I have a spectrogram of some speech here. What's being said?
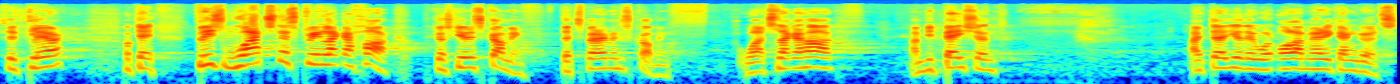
Is it clear? Okay, please watch the screen like a hawk, because here it's coming. The experiment is coming. Watch like a hawk and be patient. I tell you, they were all American goods.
